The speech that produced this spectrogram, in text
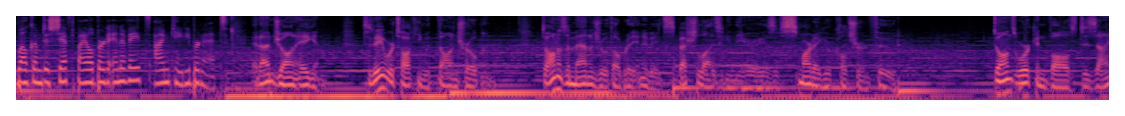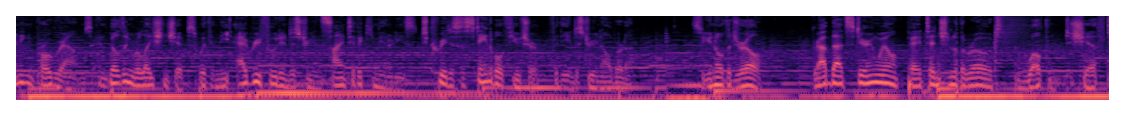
Welcome to Shift by Alberta Innovates. I'm Katie Burnett. And I'm John Hagan. Today we're talking with Dawn Trautman. Dawn is a manager with Alberta Innovates, specializing in the areas of smart agriculture and food. Dawn's work involves designing programs and building relationships within the agri food industry and scientific communities to create a sustainable future for the industry in Alberta. So you know the drill. Grab that steering wheel, pay attention to the road, and welcome to Shift.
